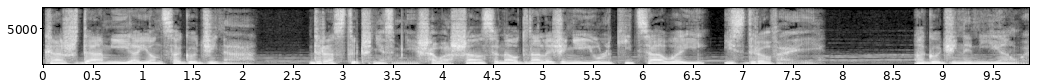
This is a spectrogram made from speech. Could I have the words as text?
każda mijająca godzina drastycznie zmniejszała szanse na odnalezienie Julki całej i zdrowej. A godziny mijały.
